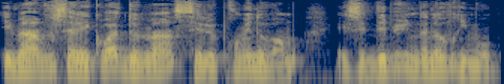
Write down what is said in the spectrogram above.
Eh ben vous savez quoi, demain c'est le 1er novembre et c'est le début d'une Nanovrimo.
